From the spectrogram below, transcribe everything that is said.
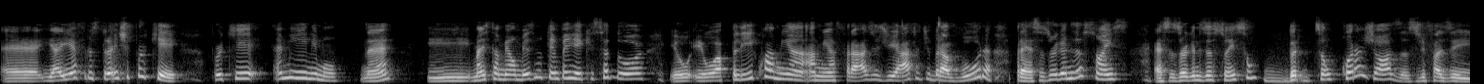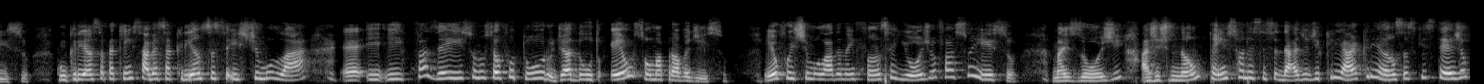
É, e aí é frustrante por quê? Porque é mínimo, né? E, mas também ao mesmo tempo enriquecedor. Eu, eu aplico a minha, a minha frase de ato de bravura para essas organizações. Essas organizações são, são corajosas de fazer isso. Com criança, para quem sabe essa criança se estimular é, e, e fazer isso no seu futuro, de adulto. Eu sou uma prova disso. Eu fui estimulada na infância e hoje eu faço isso. Mas hoje a gente não tem só necessidade de criar crianças que estejam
